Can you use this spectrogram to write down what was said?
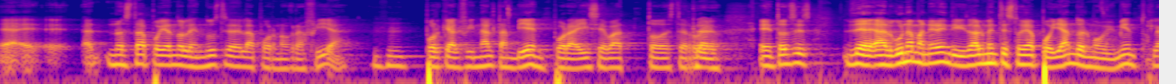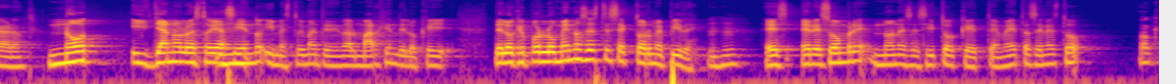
eh, eh, no está apoyando la industria de la pornografía. Porque al final también por ahí se va todo este rollo. Claro. Entonces, de alguna manera individualmente estoy apoyando el movimiento. Claro. No, y ya no lo estoy haciendo y me estoy manteniendo al margen de lo que, de lo que por lo menos este sector me pide. Es, eres hombre, no necesito que te metas en esto. Ok.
